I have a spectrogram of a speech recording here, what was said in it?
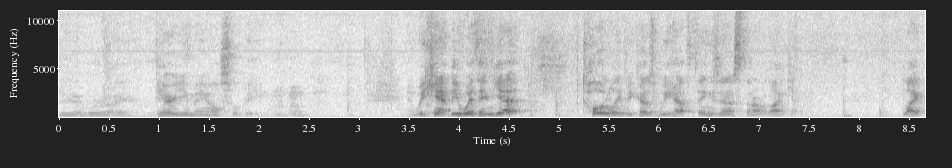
yeah, where I am. there you may also be. Mm-hmm. And we can't be with him yet, totally, because we have things in us that aren't like him. Like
